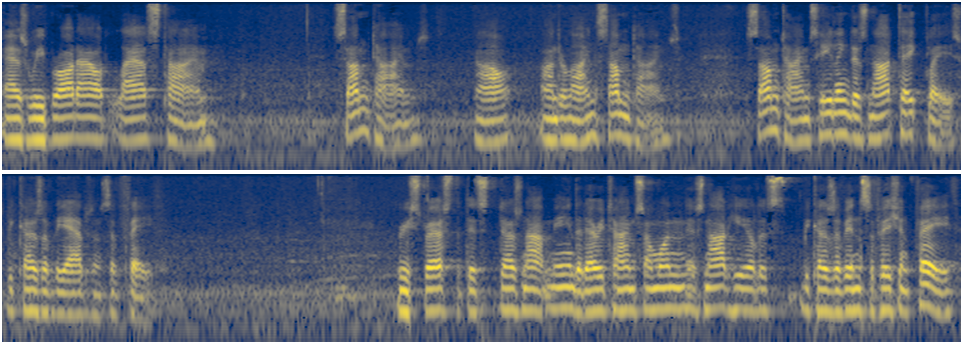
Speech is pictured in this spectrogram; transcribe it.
As we brought out last time, sometimes, now underline sometimes, Sometimes healing does not take place because of the absence of faith. We stress that this does not mean that every time someone is not healed it's because of insufficient faith,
